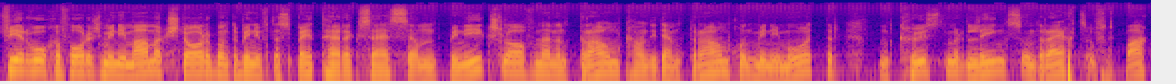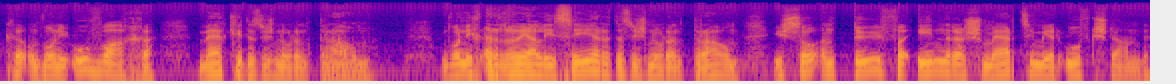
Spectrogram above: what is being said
Vier Wochen vorher ist meine Mama gestorben und da bin ich auf das Bett hergesessen und bin eingeschlafen und einen Traum gehabt. Und in diesem Traum kommt meine Mutter und küsst mir links und rechts auf die Backen. Und als ich aufwache, merke ich, das ist nur ein Traum. Und wenn ich realisiere, das ist nur ein Traum, ist so ein tiefer innerer Schmerz in mir aufgestanden.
